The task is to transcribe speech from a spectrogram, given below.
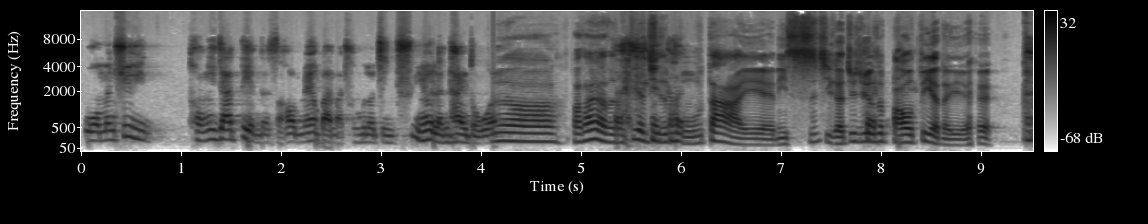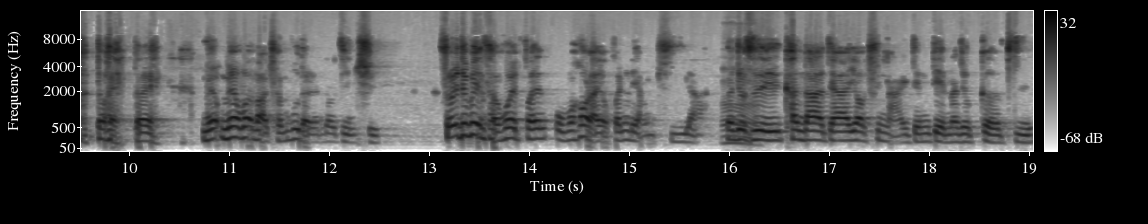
我们去同一家店的时候没有办法全部都进去，因为人太多了。对啊，帕塔雅的店其实不大耶，你十几个进去就是包店了耶。对对，没有没有办法全部的人都进去，所以就变成会分，我们后来有分两批啦，那就是看大家要去哪一间店，那就各自。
